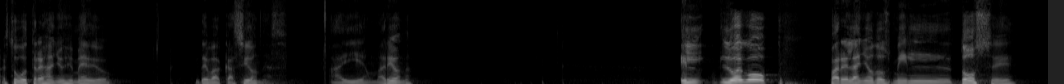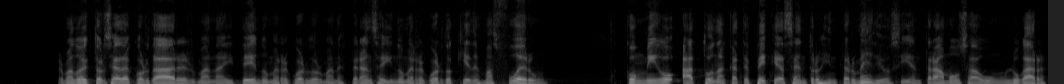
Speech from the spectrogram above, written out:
estuvo tres años y medio de vacaciones ahí en Mariona. Y luego, para el año 2012, hermano Héctor se ha de acordar, hermana Aide, no me recuerdo, hermana Esperanza, y no me recuerdo quiénes más fueron conmigo a Tonacatepeque, a centros intermedios, y entramos a un lugar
